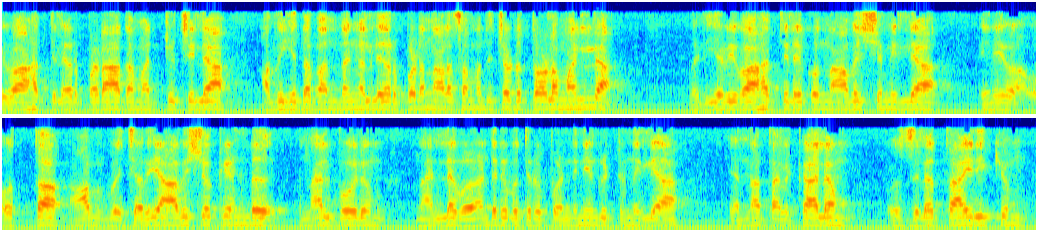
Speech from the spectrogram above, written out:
വിവാഹത്തിൽ ഏർപ്പെടാതെ മറ്റു ചില അവിഹിത ബന്ധങ്ങളിൽ ഏർപ്പെടുന്ന ആളെ സംബന്ധിച്ചിടത്തോളം അല്ല വലിയ വിവാഹത്തിലേക്കൊന്നും ആവശ്യമില്ല ഇനി ഒത്ത ചെറിയ ആവശ്യമൊക്കെ ഉണ്ട്. എന്നാൽ പോലും നല്ല വേണ്ട രൂപത്തിൽ പെണ്ണിനെയും കിട്ടുന്നില്ല. എന്ന തൽക്കാലം ഉസ്ലത്തായിരിക്കും.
